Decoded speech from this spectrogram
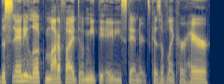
the Sandy look modified to meet the 80s standards because of like her hair.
